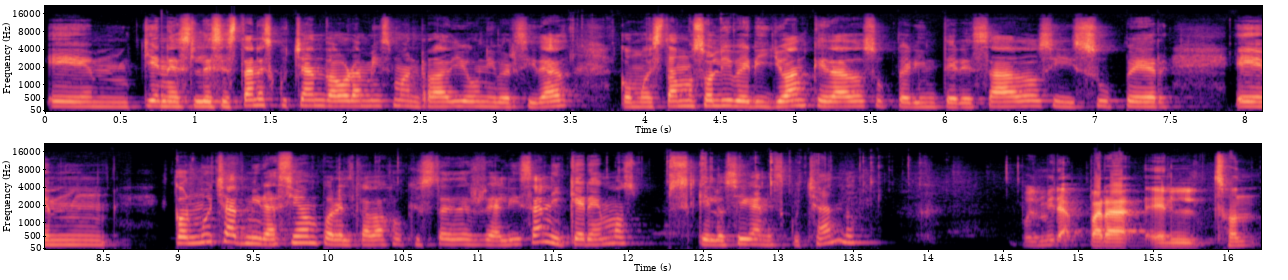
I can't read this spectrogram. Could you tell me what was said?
em, quienes les están escuchando ahora mismo en Radio Universidad, como estamos Oliver y yo, han quedado súper interesados y súper... Em, con mucha admiración por el trabajo que ustedes realizan y queremos pues, que lo sigan escuchando. Pues mira, para el son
